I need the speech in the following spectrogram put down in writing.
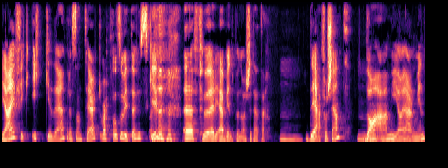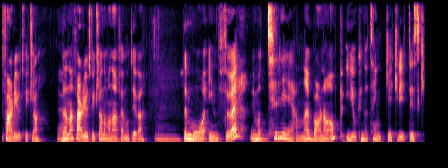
Jeg fikk ikke det presentert, i hvert fall så vidt jeg husker, uh, før jeg begynte på universitetet. Mm. Det er for sent. Da er mye av hjernen min ferdig utvikla. Ja. Den er ferdig utvikla når man er 25. Mm. Det må inn før. Vi må trene barna opp i å kunne tenke kritisk,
